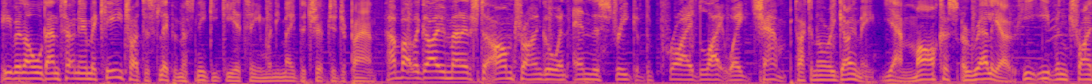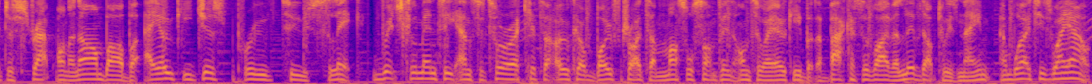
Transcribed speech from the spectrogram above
Even old Antonio McKee tried to slip him a sneaky guillotine when he made the trip to Japan. How about the guy who managed to arm triangle and end the streak of the Pride lightweight champ, Takanori Gomi? Yeah, Marcus Aurelio. He even tried to strap on an armbar, but Aoki just proved too slick. Rich Clemente and Satoru Kitaoka both tried to muscle something onto Aoki, but the Baka survivor lived up to his name and worked his way out.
